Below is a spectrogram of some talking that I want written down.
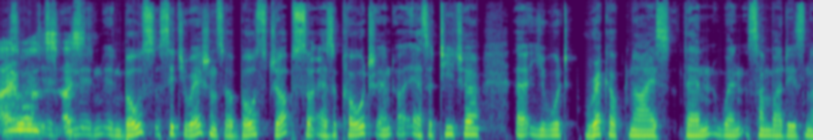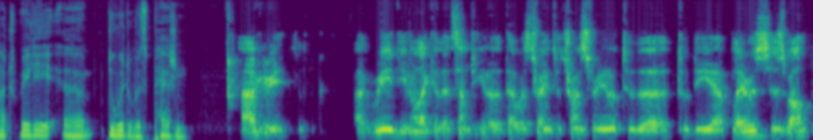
I so was in, in, in, both situations or both jobs. So as a coach and uh, as a teacher, uh, you would recognize then when somebody is not really uh, do it with passion. I agree. Agreed. You know, like and that's something you know that I was trying to transfer, you know, to the to the uh, players as well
